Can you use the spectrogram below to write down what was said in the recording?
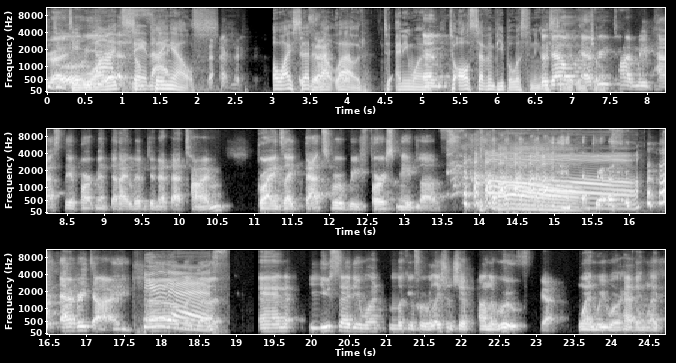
Right. He wanted something else. Exactly. Oh, I said it out loud to anyone, And- to all seven people listening. So now every time we passed the apartment that I lived in at that time, Brian's like, that's where we first made love. Every time. Oh cutest. And you said you weren't looking for a relationship on the roof. Yeah. When we were having like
